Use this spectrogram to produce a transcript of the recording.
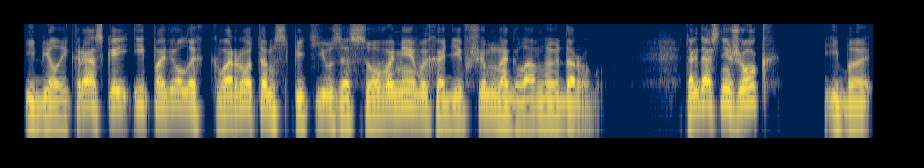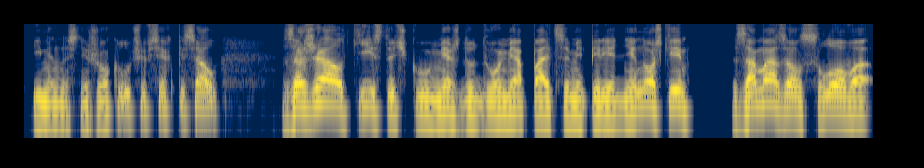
и белой краской и повел их к воротам с пятью засовами, выходившим на главную дорогу. Тогда Снежок, ибо именно Снежок лучше всех писал, зажал кисточку между двумя пальцами передней ножки, замазал слово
